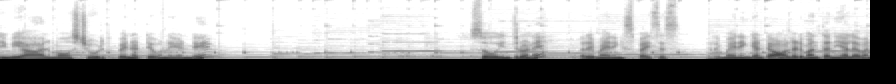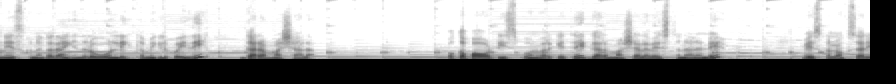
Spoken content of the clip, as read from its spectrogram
ఇవి ఆల్మోస్ట్ ఉడికిపోయినట్టే ఉన్నాయండి. సో ఇందులోనే రిమైనింగ్ స్పైసెస్. రిమైనింగ్ అంటే ఆల్రెడీ మన ధనియాలు అవన్నీ వేసుకున్నాం కదా ఇందులో ఓన్లీ ఇంకా మిగిలిపోయింది గరం మసాలా. ఒక పావు టీ స్పూన్ వరకు అయితే గరం మసాలా వేస్తున్నానండి. వేసుకొని ఒకసారి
